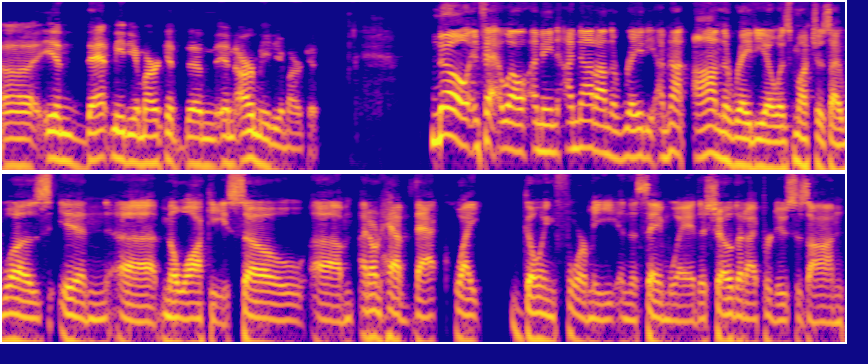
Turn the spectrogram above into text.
uh, in that media market than in our media market. No, in fact, well, I mean, I'm not on the radio. I'm not on the radio as much as I was in uh, Milwaukee, so um, I don't have that quite going for me in the same way. The show that I produce is on,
